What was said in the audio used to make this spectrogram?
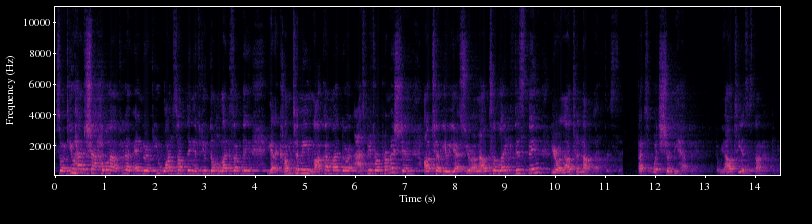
So if you have shahwa, if you have anger, if you want something, if you don't like something, you gotta come to me, knock on my door, ask me for permission. I'll tell you, yes, you're allowed to like this thing, you're allowed to not like this thing. That's what should be happening. The reality is it's not happening.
